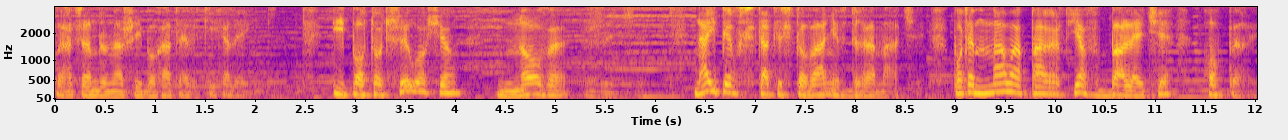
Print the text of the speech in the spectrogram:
Wracam do naszej bohaterki Helenki. I potoczyło się nowe życie. Najpierw statystowanie w dramacie, potem mała partia w balecie opery.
